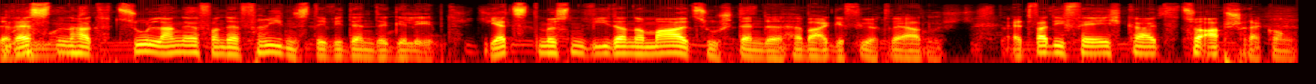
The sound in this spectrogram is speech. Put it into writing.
Der Westen hat zu lange von der Friedensdividende gelebt. Jetzt müssen wieder Normalzustände herbeigeführt werden, etwa die Fähigkeit zur Abschreckung.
